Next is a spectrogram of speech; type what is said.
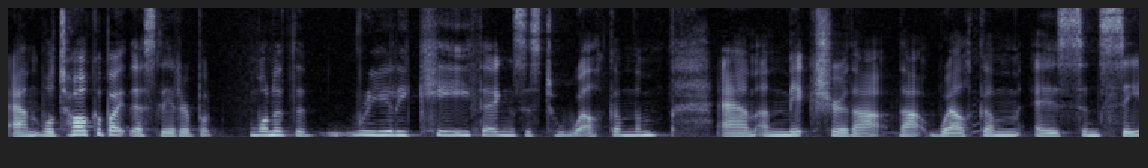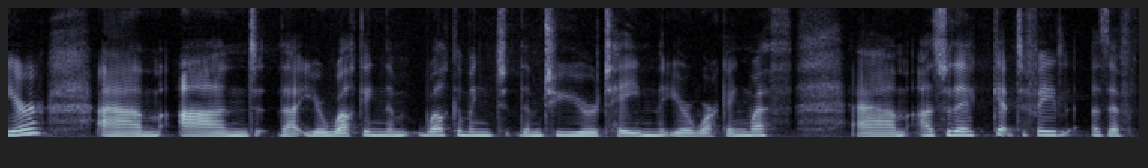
Um, we'll talk about this later, but one of the really key things is to welcome them um, and make sure that that welcome is sincere um, and that you're welcoming them welcoming them to your team that you're working with um, and so they get to feel as if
